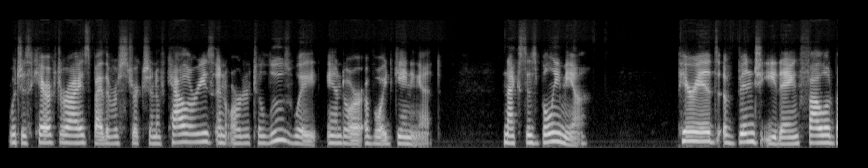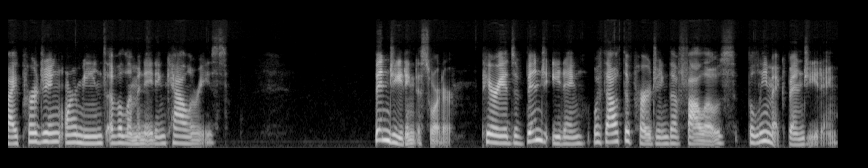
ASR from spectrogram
which is characterized by the restriction of calories in order to lose weight and or avoid gaining it. Next is bulimia. Periods of binge eating followed by purging or means of eliminating calories. Binge eating disorder. Periods of binge eating without the purging that follows bulimic binge eating.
